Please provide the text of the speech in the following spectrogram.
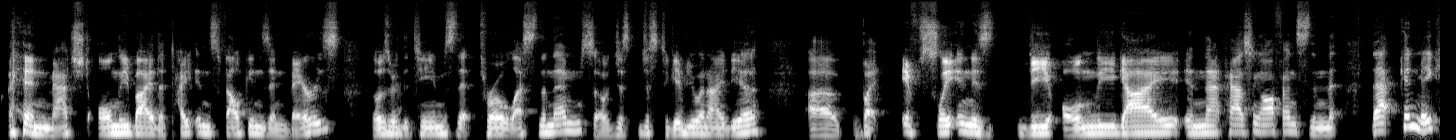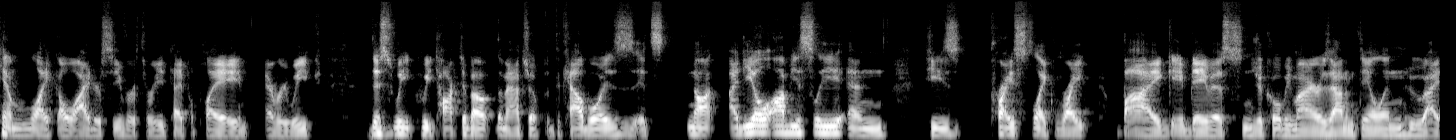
and matched only by the Titans, Falcons, and Bears. Those are the teams that throw less than them. So just just to give you an idea. Uh, but if Slayton is the only guy in that passing offense, then that, that can make him like a wide receiver three type of play every week. This week we talked about the matchup with the Cowboys. It's not ideal, obviously, and he's priced like right by Gabe Davis and Jakobi Meyers, Adam Thielen, who I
